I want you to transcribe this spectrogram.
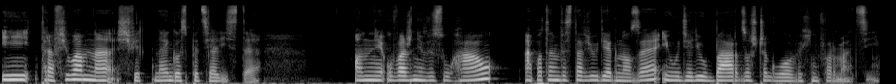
i trafiłam na świetnego specjalistę. On mnie uważnie wysłuchał, a potem wystawił diagnozę i udzielił bardzo szczegółowych informacji.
